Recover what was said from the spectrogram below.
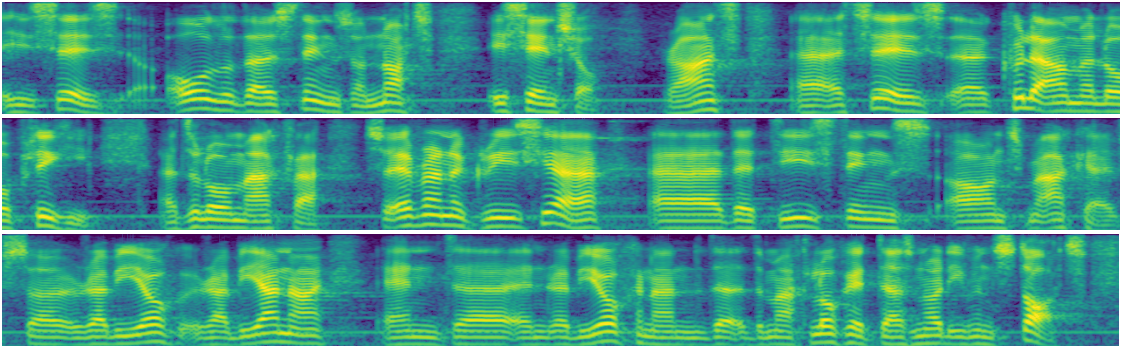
he says all of those things are not essential right? Uh, it says uh, kula alma lo pligi, uh, lo ma'akva. So everyone agrees here uh, that these things aren't ma'akev. So Rabbi, Yoch, Rabbi Yanai and uh, and Rabbi Yochanan, the, the machloket does not even start uh,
